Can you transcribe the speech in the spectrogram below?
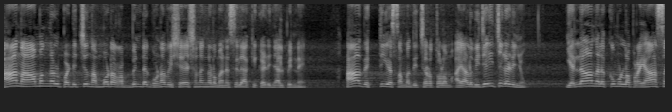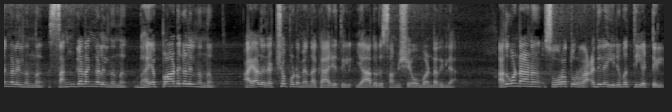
ആ നാമങ്ങൾ പഠിച്ച് നമ്മുടെ റബ്ബിന്റെ ഗുണവിശേഷണങ്ങൾ മനസ്സിലാക്കി കഴിഞ്ഞാൽ പിന്നെ ആ വ്യക്തിയെ സംബന്ധിച്ചിടത്തോളം അയാൾ വിജയിച്ചു കഴിഞ്ഞു. എല്ലാ നിലക്കുമുള്ള പ്രയാസങ്ങളിൽ നിന്ന് സങ്കടങ്ങളിൽ നിന്ന് ഭയപ്പാടുകളിൽ നിന്ന് അയാൾ രക്ഷപ്പെടുമെന്ന കാര്യത്തിൽ യാതൊരു സംശയവും വേണ്ടതില്ല. അതുകൊണ്ടാണ് സൂറത്തുർ റാദിലെ ഇരുപത്തിയെട്ടിൽ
